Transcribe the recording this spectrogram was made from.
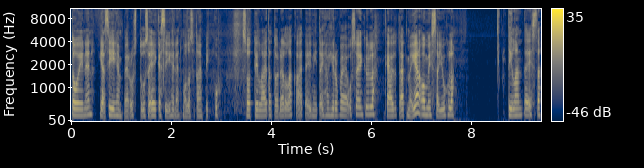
toinen. Ja siihen perustuu se, eikä siihen, että me oltaisiin jotain pikku sotilaita todellakaan. Että ei niitä ihan hirveän usein kyllä käytetä. Että meidän omissa juhlatilanteissa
